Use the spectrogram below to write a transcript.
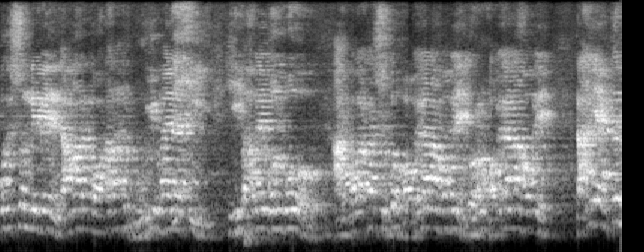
পজিশন নেবেন আমার কথাটা হয় নাকি? কীভাবে বলব? আর বলাটা শুদ্ধ হবে না না হবে, গ্রহণ হবে না না হবে? তাহলে একজন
